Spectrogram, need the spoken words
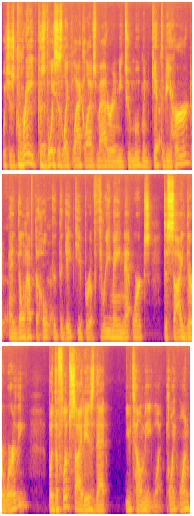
Which is great because voices like Black Lives Matter and Me Too movement get to be heard and don't have to hope that the gatekeeper of three main networks decide they're worthy. But the flip side is that you tell me what 0.1%,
